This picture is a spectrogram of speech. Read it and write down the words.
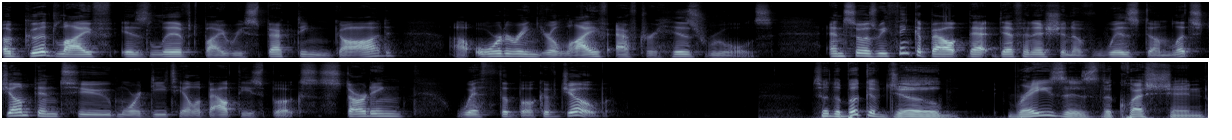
a good life is lived by respecting God, uh, ordering your life after His rules. And so, as we think about that definition of wisdom, let's jump into more detail about these books, starting with the book of Job. So, the book of Job raises the question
